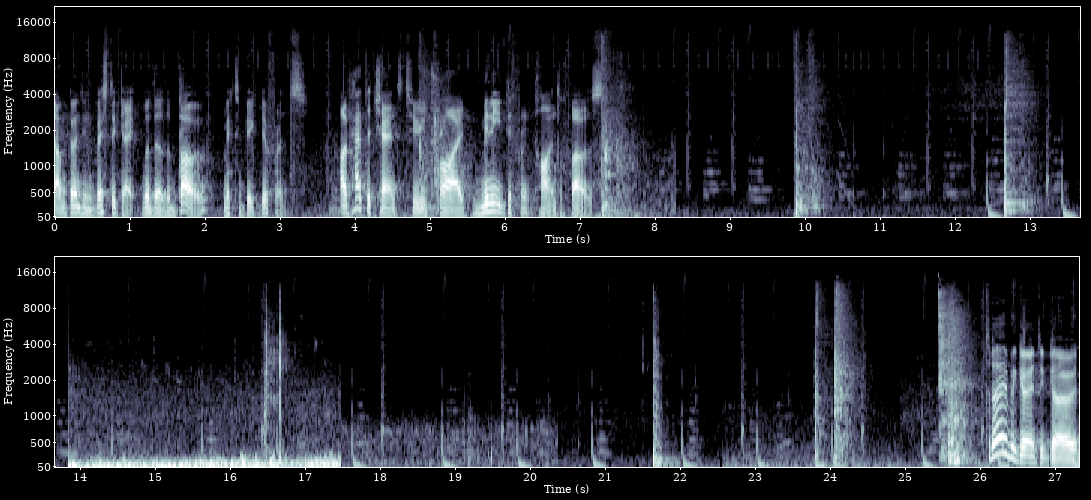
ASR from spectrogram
I'm going to investigate whether the bow makes a big difference. I've had the chance to try many different kinds of bows. Today we're going to go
